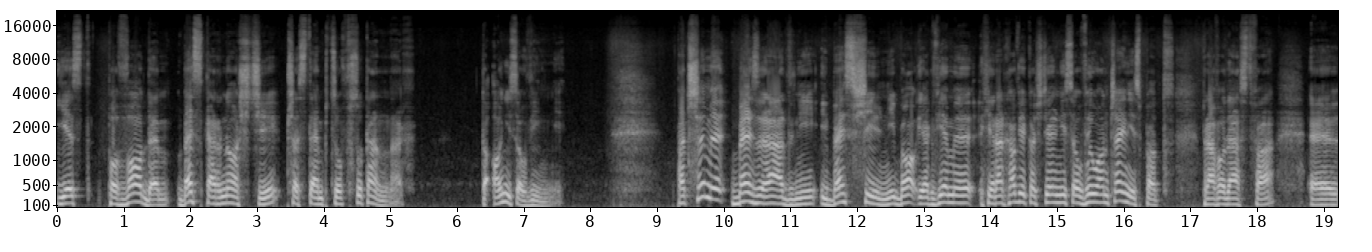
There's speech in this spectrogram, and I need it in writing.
jest powodem bezkarności przestępców w sutannach. To oni są winni. Patrzymy bezradni i bezsilni, bo jak wiemy, hierarchowie kościelni są wyłączeni spod prawodawstwa e, e,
